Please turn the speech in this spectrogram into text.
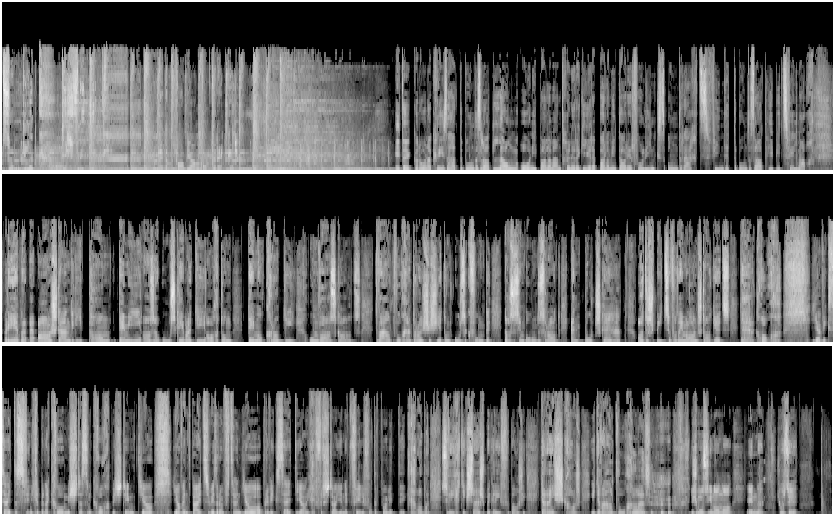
Zum Glück ist Freitag. Mit dem Fabian Unterrecker. In der Corona-Krise hat der Bundesrat lang ohne Parlament können regieren. Parlamentarier von links und rechts finden, der Bundesrat habe zu viel Macht. Lieber eine anständige Pandemie als eine ausgehebelte, Achtung, Demokratie. Um was geht's? Die Weltwoche hat recherchiert und herausgefunden, dass es im Bundesrat einen Putsch gegeben hat. An der Spitze von dem Land steht jetzt der Herr Koch. Ja, wie gesagt, das finde ich eben auch komisch, dass ein Koch bestimmt, ja, ja, wenn die Beizen wieder aufgehen, ja, aber wie gesagt, ja, ich verstehe ja nicht viel von der Politik. Aber das Wichtigste hast du begriffen, Baschi. Den Rest kannst du in der Weltwoche lesen. Ich muss Ihnen noch in, ich muss sehen,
